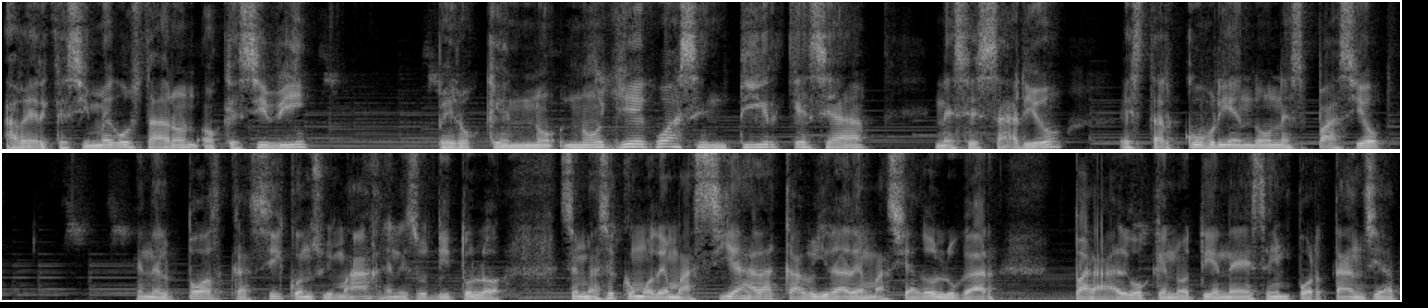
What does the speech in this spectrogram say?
a ver que sí me gustaron o que sí vi, pero que no, no llego a sentir que sea necesario estar cubriendo un espacio en el podcast, sí, con su imagen y su título. Se me hace como demasiada cabida, demasiado lugar para algo que no tiene esa importancia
